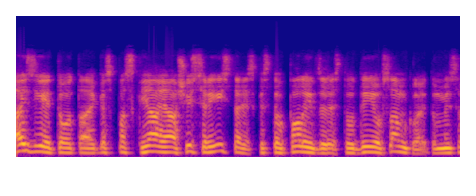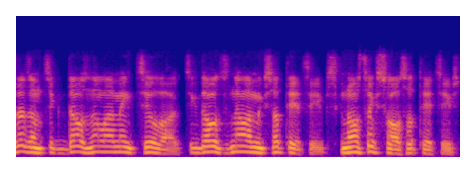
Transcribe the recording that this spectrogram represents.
aizvietotāji, kas pasaka, jā, jā, šis ir īstais, kas tev palīdzēs to dievu sameklēt. Un mēs redzam, cik daudz nelaimīgu cilvēku, cik daudz nelaimīgas attiecības, ka nav seksuālas attiecības.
